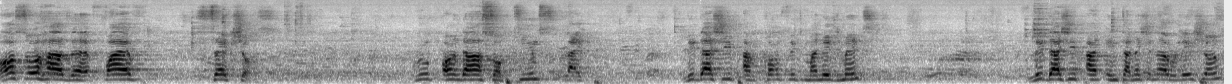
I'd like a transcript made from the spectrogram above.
also has uh, five sections grouped under sub-teams like leadership and conflict management, leadership and international relations,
